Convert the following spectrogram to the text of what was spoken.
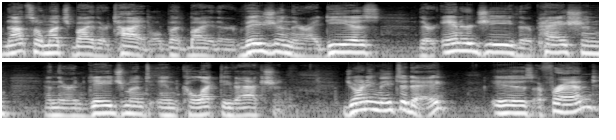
not so much by their title, but by their vision, their ideas, their energy, their passion, and their engagement in collective action. Joining me today is a friend,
